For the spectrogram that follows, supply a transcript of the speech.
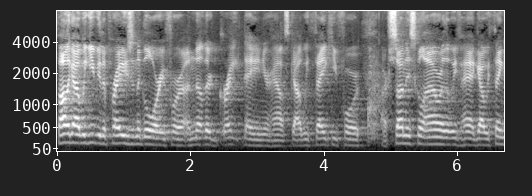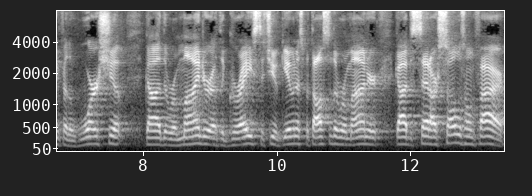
Father God, we give you the praise and the glory for another great day in your house. God, we thank you for our Sunday school hour that we've had. God, we thank you for the worship. God, the reminder of the grace that you have given us, but also the reminder, God, to set our souls on fire,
